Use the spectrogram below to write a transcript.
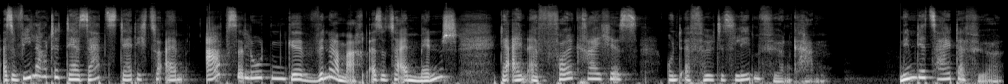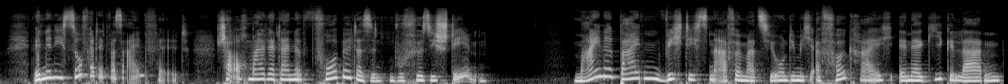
Also wie lautet der Satz, der dich zu einem absoluten Gewinner macht, also zu einem Mensch, der ein erfolgreiches und erfülltes Leben führen kann? Nimm dir Zeit dafür. Wenn dir nicht sofort etwas einfällt, schau auch mal, wer deine Vorbilder sind und wofür sie stehen. Meine beiden wichtigsten Affirmationen, die mich erfolgreich, energiegeladen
